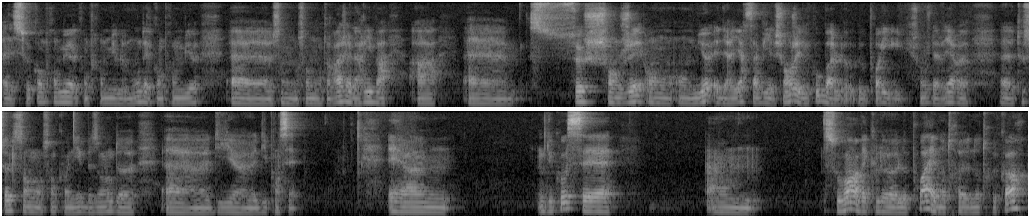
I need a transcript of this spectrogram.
elle se comprend mieux, elle comprend mieux le monde, elle comprend mieux euh, son, son, entourage, elle arrive à, à euh, se changer en, en, mieux et derrière sa vie elle change et du coup bah, le, le poids il change derrière euh, tout seul sans, sans qu'on ait besoin d'y penser. Et du coup, c'est souvent avec le, le, poids et notre, notre corps,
